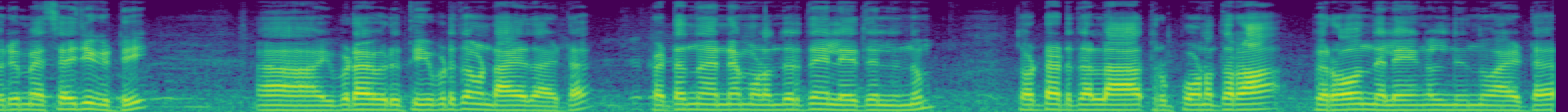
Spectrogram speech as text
ഒരു മെസ്സേജ് കിട്ടി. ഇവിടെ ഒരു തീപിടുത്തം ഉണ്ടായതായിട്ട്. പെട്ടെന്ന് തന്നെ മുളന്തുരുത്തി നിലയത്തിൽ നിന്നും തൊട്ടടുത്തുള്ള തൃപ്പൂണിത്തറ പിറോ നിലയങ്ങളിൽ നിന്നുമായിട്ട്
